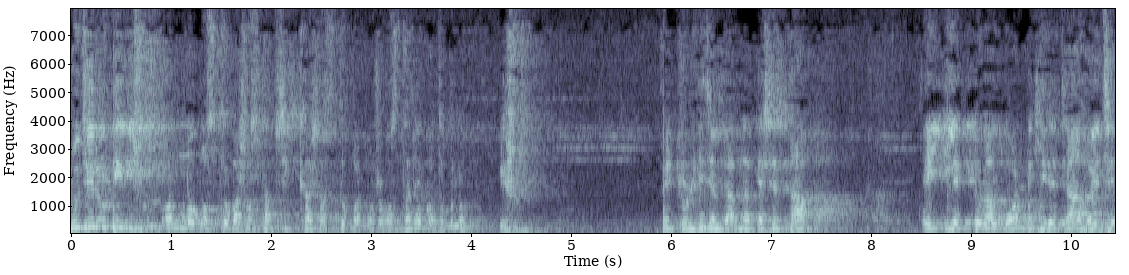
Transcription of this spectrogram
রুজি রুটির ইস্যু, অন্ন, বস্ত্র, বাসস্থান, শিক্ষা, স্বাস্থ্য কর্মসংস্থানের কতগুলো ইস্যু। পেট্রোল, ডিজেল, রান্নার, গ্যাসের দাম, এই ইলেকটোরাল বন্ড ঘিরে যা হয়েছে,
